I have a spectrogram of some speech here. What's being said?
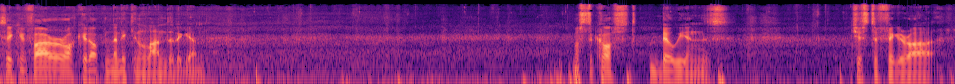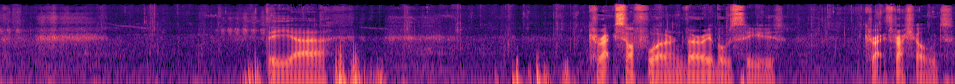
So he can fire a rocket up and then he can land it again. Must have cost billions just to figure out the uh, correct software and variables to use, correct thresholds.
